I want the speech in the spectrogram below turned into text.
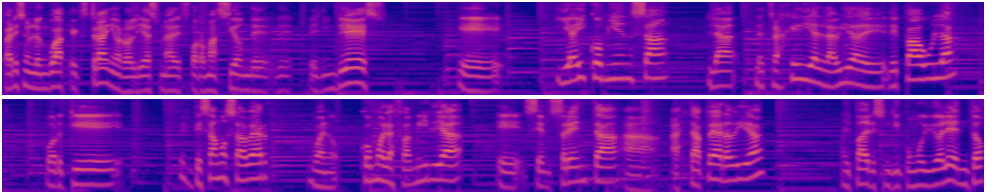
parece un lenguaje extraño, en realidad es una deformación del inglés. Eh, y ahí comienza la, tragedia en la vida de, Paula, porque empezamos a ver, bueno, cómo la familia eh, se enfrenta a, esta pérdida. El padre es un tipo muy violento.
